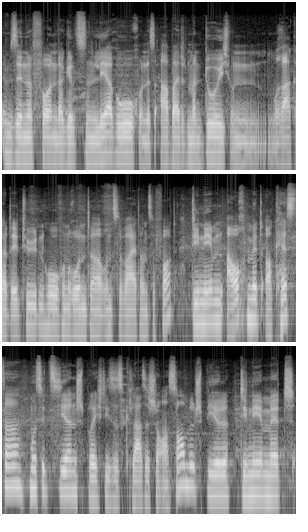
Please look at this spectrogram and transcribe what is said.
im Sinne von, da gibt es ein Lehrbuch und das arbeitet man durch und rackert Etüden hoch und runter und so weiter und so fort. Die nehmen auch mit Orchester musizieren, sprich dieses klassische Ensemblespiel. Die nehmen mit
